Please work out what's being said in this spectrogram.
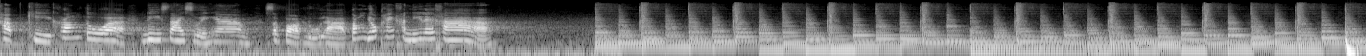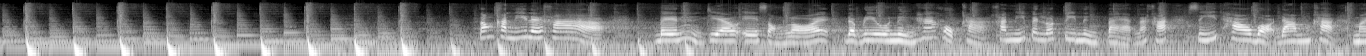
ขับขี่คล่องตัว ดีไซน์สวยงาม สปอร์ตหรูหราต้องยกให้คันนี้เลยค่ะต้องคันนี้เลยค่ะ เบนซ์ GLA 200 W 156ค่ะ คันนี้เป็นรถปี 18 นะคะ สีเทาเบาะดำค่ะ ไม่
